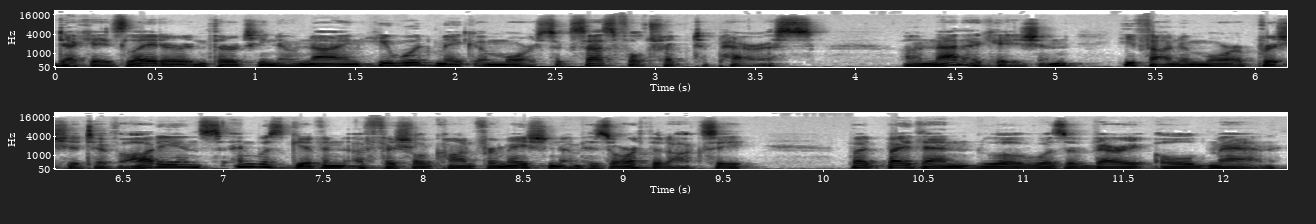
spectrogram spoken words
Decades later, in 1309, he would make a more successful trip to Paris. On that occasion, he found a more appreciative audience and was given official confirmation of his orthodoxy, but by then Lull was a very old man,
